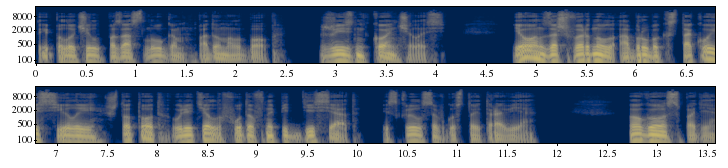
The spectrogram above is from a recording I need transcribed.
«Ты получил по заслугам», — подумал Боб. «Жизнь кончилась». И он зашвырнул обрубок с такой силой, что тот улетел футов на пятьдесят и скрылся в густой траве. «О, Господи!»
